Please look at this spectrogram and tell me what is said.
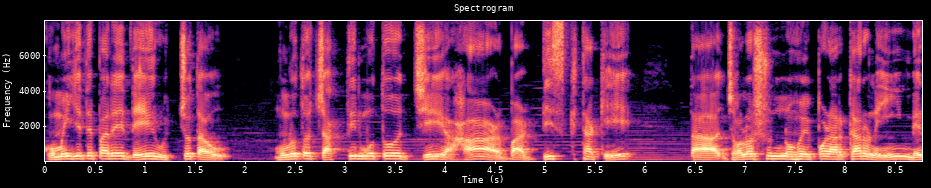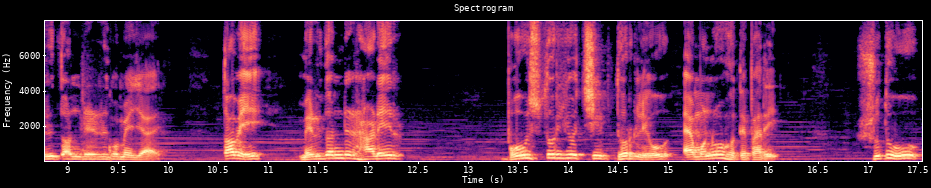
কমে যেতে পারে দেহের উচ্চতাও। মূলত চাকতির মতো যে হাড় বা ডিস্ক থাকে, তা জলশূন্য হয়ে পড়ার কারণেই মেরুদণ্ডের কমে যায়। তবে মেরুদণ্ডের হাড়ের বহুস্তরীয় চিট ধরলেও এমনও হতে পারে। শুধু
